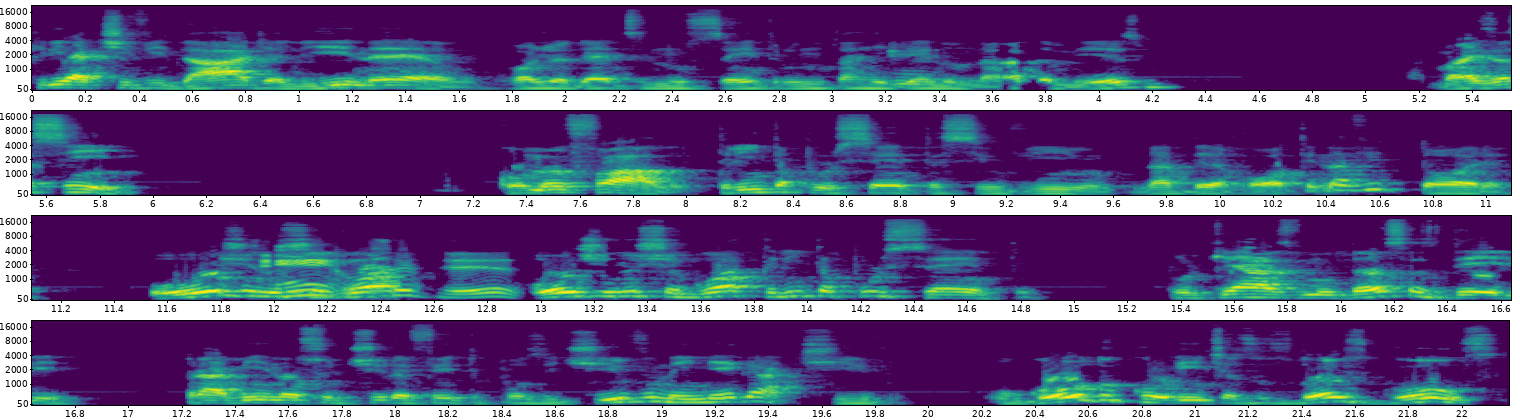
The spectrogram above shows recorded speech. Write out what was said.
criatividade ali, né? O Roger Guedes no centro não tá rendendo nada mesmo. Mas assim, como eu falo, 30% é Silvinho na derrota e na vitória. Hoje, Sim, não, chegou a, hoje não chegou a 30%, porque as mudanças dele, para mim, não surtiram efeito positivo nem negativo. O gol do Corinthians, os dois gols,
